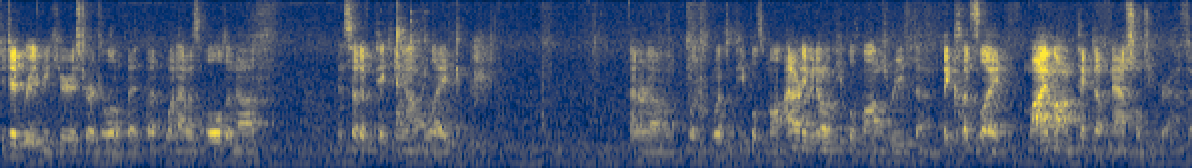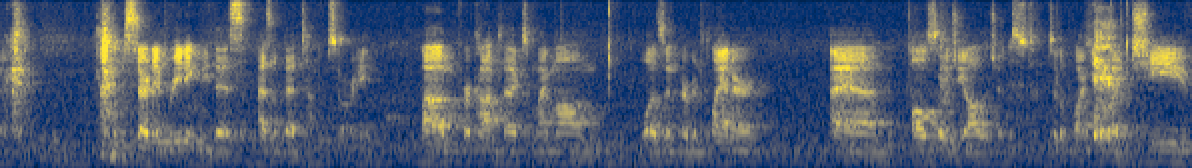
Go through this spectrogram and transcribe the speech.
she did read me Curious George a little bit, but when I was old enough, instead of picking up like I don't know what what do people's mom I don't even know what people's moms read them because like my mom picked up National Geographic and started reading me this as a bedtime story. Um, for context, my mom was an urban planner and also a geologist to the point where like she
